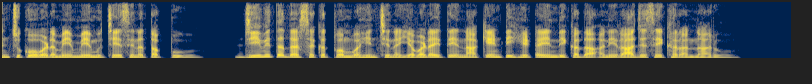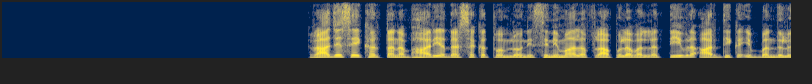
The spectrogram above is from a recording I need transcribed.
ఎంచుకోవడమే మేము చేసిన తప్పు. జీవిత దర్శకత్వం వహించిన ఎవడైతే నాకేంటి హిట్ అయింది కదా అని రాజశేఖర్ అన్నారు. రాజశేఖర్ తన భార్య దర్శకత్వంలోని సినిమాల ఫ్లాపుల వల్ల తీవ్ర ఆర్థిక ఇబ్బందులు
